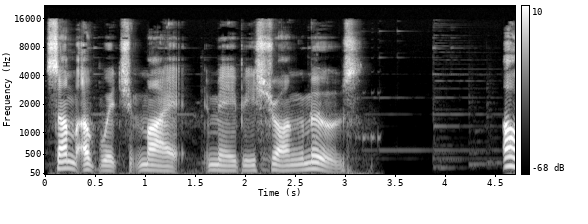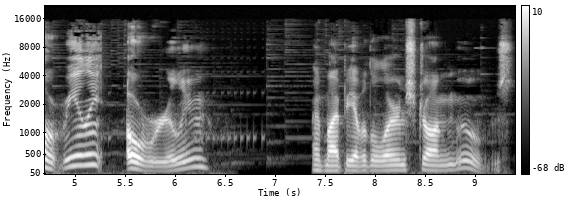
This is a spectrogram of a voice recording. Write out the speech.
some of which might may be strong moves. Oh, really? Oh, really? I might be able to learn strong moves.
